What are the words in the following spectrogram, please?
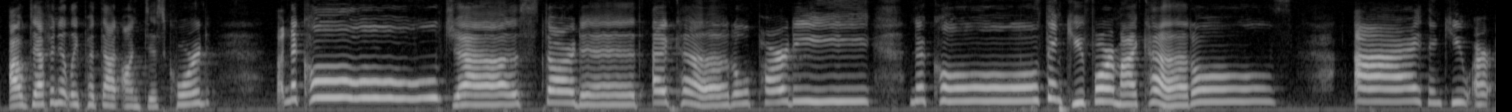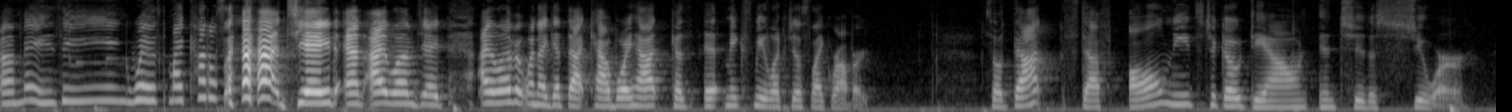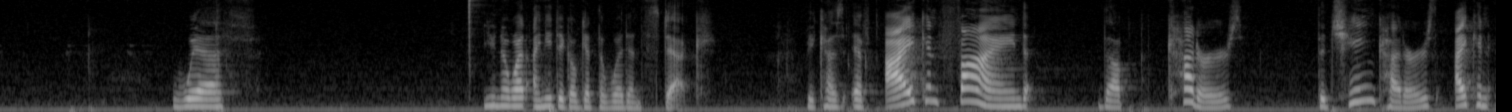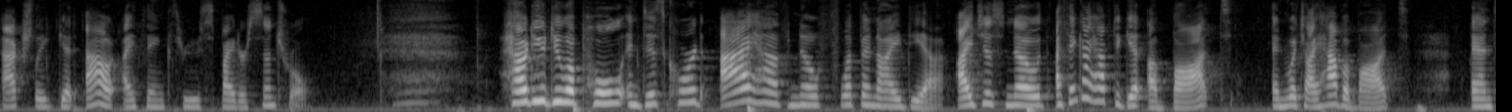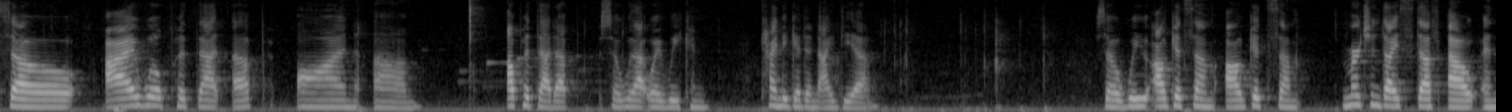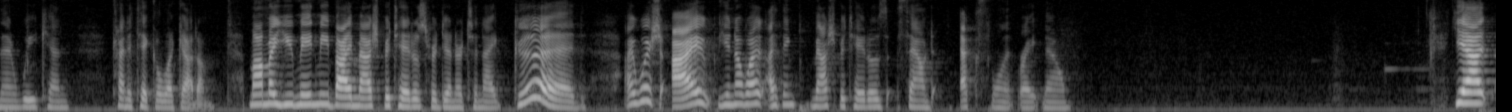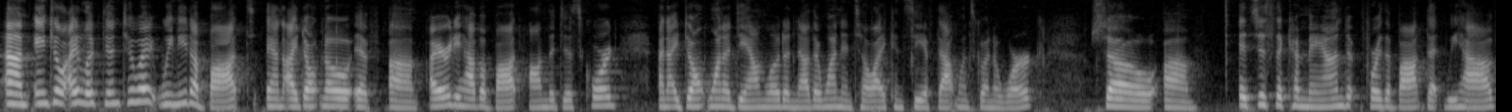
I'll definitely put that on Discord. But Nicole just started a cuddle party. Nicole, thank you for my cuddles. I think you are amazing with my cuddles. Jade, and I love Jade. I love it when I get that cowboy hat because it makes me look just like Robert. So that stuff all needs to go down into the sewer with you know what? I need to go get the wooden stick. Because if I can find the cutters, the chain cutters, I can actually get out, I think, through Spider Central. How do you do a poll in Discord? I have no flippin' idea. I just know, I think I have to get a bot, in which I have a bot. And so I will put that up on, um, I'll put that up so that way we can kind of get an idea. So we, I'll get some, I'll get some merchandise stuff out and then we can kind of take a look at them. Mama, you made me buy mashed potatoes for dinner tonight. Good. I wish I, you know what? I think mashed potatoes sound excellent right now. Yeah, um, Angel, I looked into it. We need a bot, and I don't know if um, I already have a bot on the Discord, and I don't want to download another one until I can see if that one's going to work. So um, it's just the command for the bot that we have.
